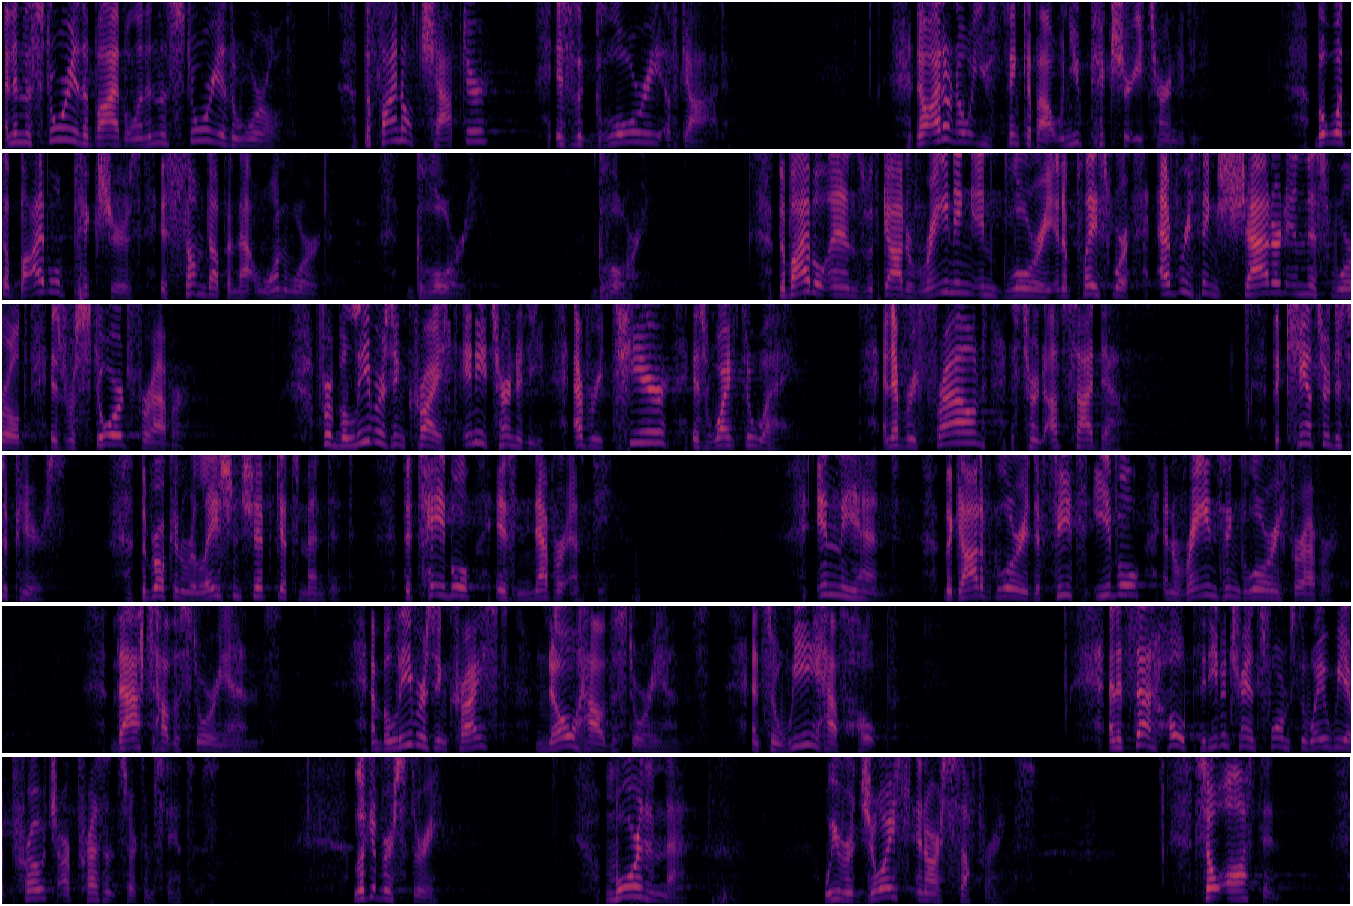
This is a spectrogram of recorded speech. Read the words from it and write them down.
And in the story of the Bible and in the story of the world, the final chapter is the glory of God. Now, I don't know what you think about when you picture eternity, but what the Bible pictures is summed up in that one word glory. Glory. The Bible ends with God reigning in glory in a place where everything shattered in this world is restored forever. For believers in Christ in eternity, every tear is wiped away and every frown is turned upside down. The cancer disappears, the broken relationship gets mended, The table is never empty. In the end, the God of glory defeats evil and reigns in glory forever. That's how the story ends. And believers in Christ know how the story ends. And so we have hope. And it's that hope that even transforms the way we approach our present circumstances. Look at verse 3. More than that, we rejoice in our sufferings. So often,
